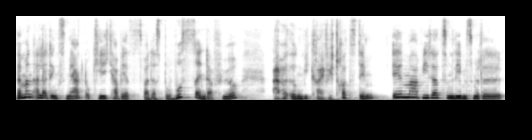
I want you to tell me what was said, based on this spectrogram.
Wenn man allerdings merkt, okay, ich habe jetzt zwar das Bewusstsein dafür, aber irgendwie greife ich trotzdem immer wieder zum Lebensmittel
